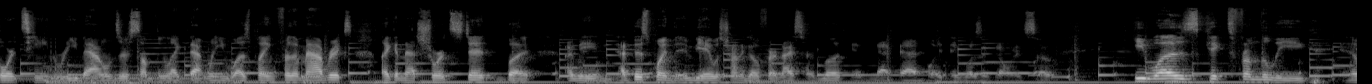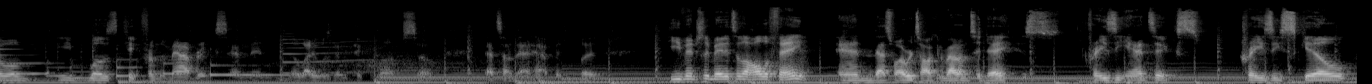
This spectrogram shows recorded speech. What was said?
14 rebounds or something like that when he was playing for the Mavericks, like in that short stint. But I mean, at this point, the NBA was trying to go for a nicer look, and that bad boy thing wasn't going. So he was kicked from the league. Well, he was kicked from the Mavericks, and then nobody was going to pick him up. So that's how that happened. But he eventually made it to the Hall of Fame, and that's why we're talking about him today. His crazy antics, crazy skill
